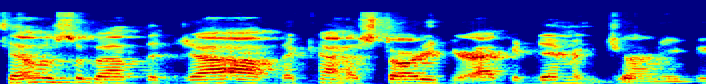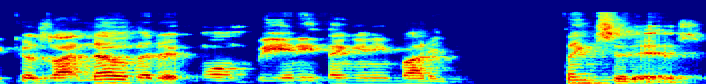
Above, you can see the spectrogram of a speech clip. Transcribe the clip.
tell us about the job that kind of started your academic journey because I know that it won't be anything anybody thinks it is.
